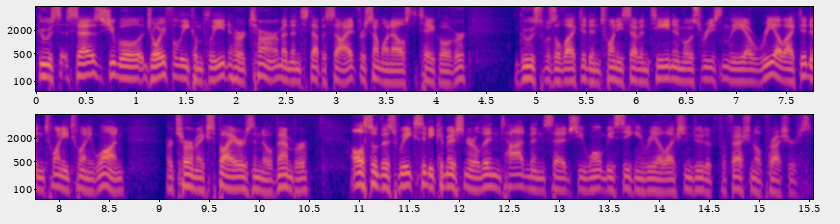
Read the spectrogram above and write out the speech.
Goose says she will joyfully complete her term and then step aside for someone else to take over. Goose was elected in 2017 and most recently uh, re elected in 2021. Her term expires in November. Also, this week, City Commissioner Lynn Todman said she won't be seeking re election due to professional pressures.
